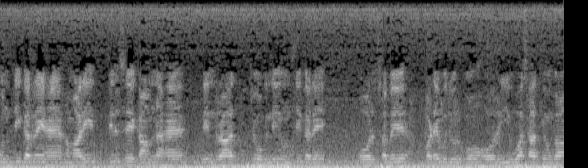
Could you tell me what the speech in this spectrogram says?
उन्नति कर रहे हैं, हमारी दिल से कामना है, दिन रात चौगनी उन्नति करें और सभी बड़े बुज़ुर्गों और युवा साथियों का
